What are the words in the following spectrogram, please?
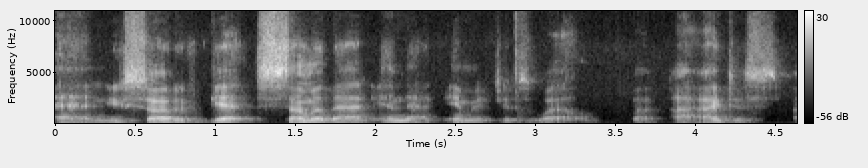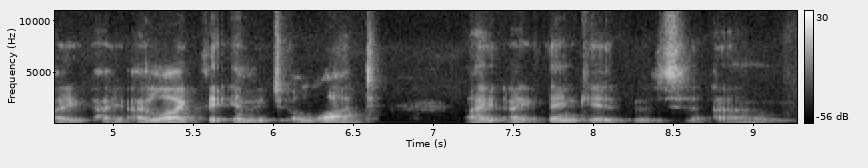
And you sort of get some of that in that image as well. But I, I just, I, I, I, like the image a lot. I, I think it was, um,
